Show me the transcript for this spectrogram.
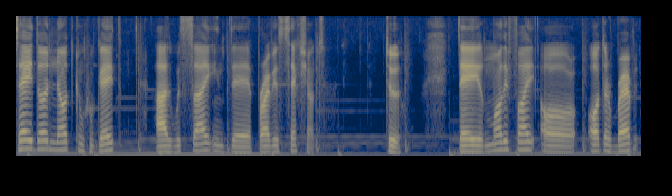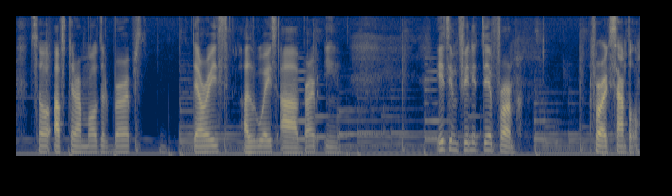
They do not conjugate as we saw in the previous sections. 2. They modify or other verb, so after a modal verb, there is always a verb in its infinitive form. For example,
